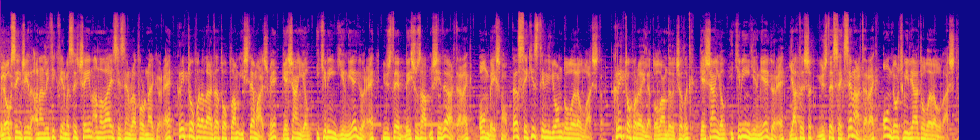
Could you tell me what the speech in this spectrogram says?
Blok zincir analitik firması Chain Analysis'in raporuna göre kripto paralarda toplam işlem hacmi geçen yıl 2020'ye göre %567 artarak 15.8 trilyon dolara ulaştı. Kripto parayla dolandırıcılık geçen yıl 2020'ye göre yaklaşık %80 artarak 14 milyar dolara ulaştı.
